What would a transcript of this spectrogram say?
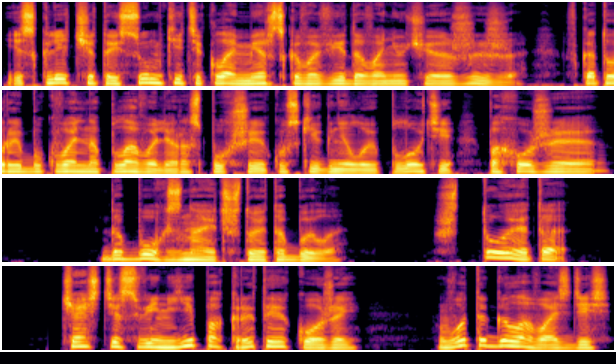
Из клетчатой сумки текла мерзкого вида вонючая жижа, в которой буквально плавали распухшие куски гнилой плоти, похожие... Да бог знает, что это было. Что это? Части свиньи, покрытые кожей. Вот и голова здесь.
